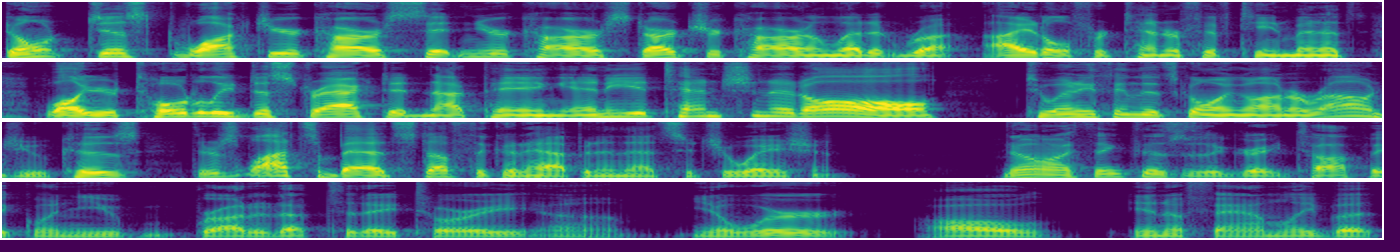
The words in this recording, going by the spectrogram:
don't just walk to your car, sit in your car, start your car, and let it run idle for 10 or 15 minutes while you're totally distracted, not paying any attention at all to anything that's going on around you. Because there's lots of bad stuff that could happen in that situation. No, I think this is a great topic when you brought it up today, Tori. Um, you know, we're all in a family, but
